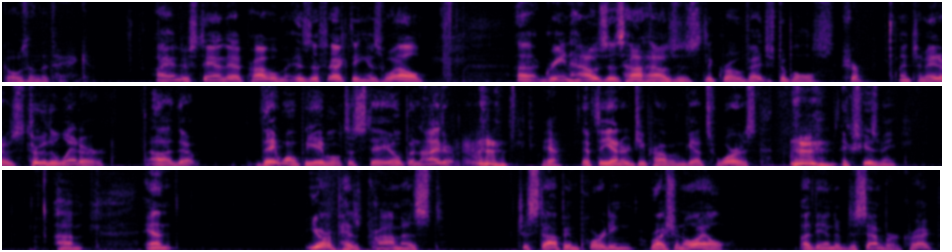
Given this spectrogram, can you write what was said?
goes in the tank. I understand that problem is affecting as well uh, greenhouses, hothouses that grow vegetables, sure, and tomatoes through the winter. Uh, that they won't be able to stay open either. yeah. If the energy problem gets worse, excuse me. Um, and Europe has promised to stop importing Russian oil by the end of December, correct?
